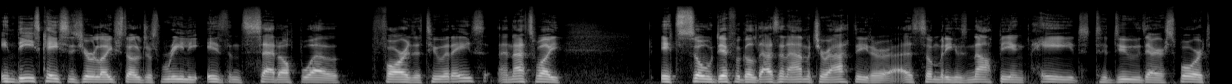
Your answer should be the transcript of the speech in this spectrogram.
In these cases, your lifestyle just really isn't set up well for the two a days, and that's why it's so difficult as an amateur athlete or as somebody who's not being paid to do their sport.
